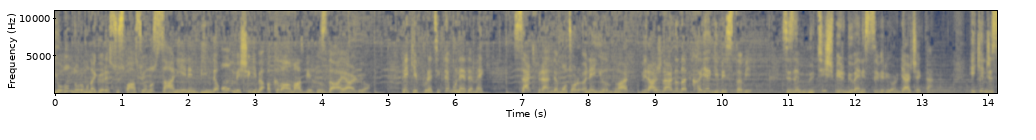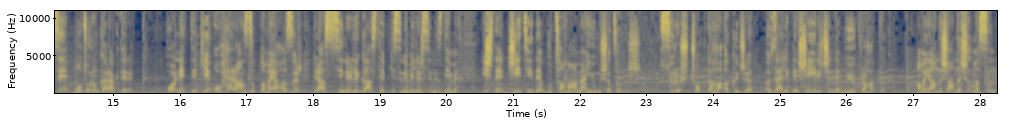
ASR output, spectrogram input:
yolun durumuna göre süspansiyonu saniyenin binde 15'i gibi akıl almaz bir hızda ayarlıyor. Peki pratikte bu ne demek? Sert frende motor öne yığınlar, virajlarda da kaya gibi stabil. Size müthiş bir güven hissi veriyor gerçekten. İkincisi motorun karakteri. Hornet'teki o her an zıplamaya hazır, biraz sinirli gaz tepkisini bilirsiniz değil mi? İşte GT'de bu tamamen yumuşatılmış. Sürüş çok daha akıcı, özellikle şehir içinde büyük rahatlık. Ama yanlış anlaşılmasın,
